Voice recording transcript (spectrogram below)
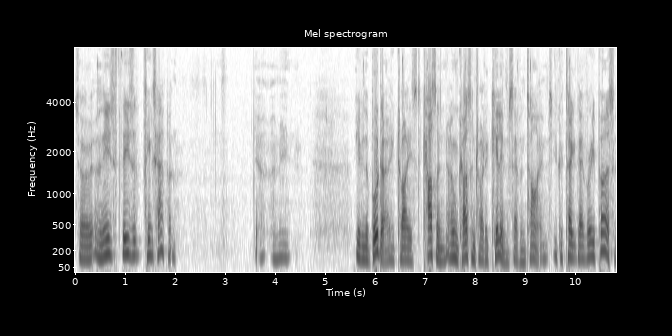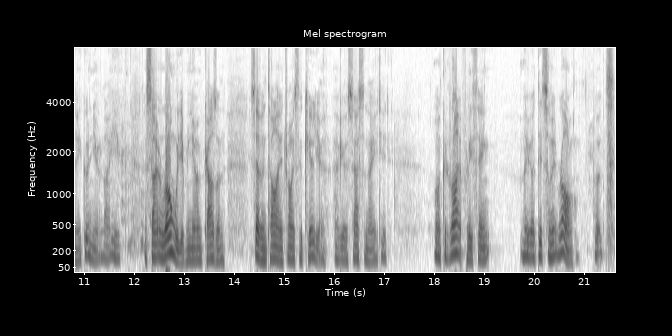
So, and these these things happen. Yeah, I mean, even the Buddha, he tried his cousin, own cousin, tried to kill him seven times. You could take that very personally, couldn't you? Like, you, there's something wrong with you when your own cousin seven times tries to kill you, have you assassinated. One could rightfully think, maybe I did something wrong, but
